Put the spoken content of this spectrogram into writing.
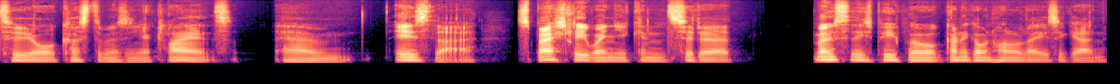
to your customers and your clients um, is there, especially when you consider most of these people are going to go on holidays again.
